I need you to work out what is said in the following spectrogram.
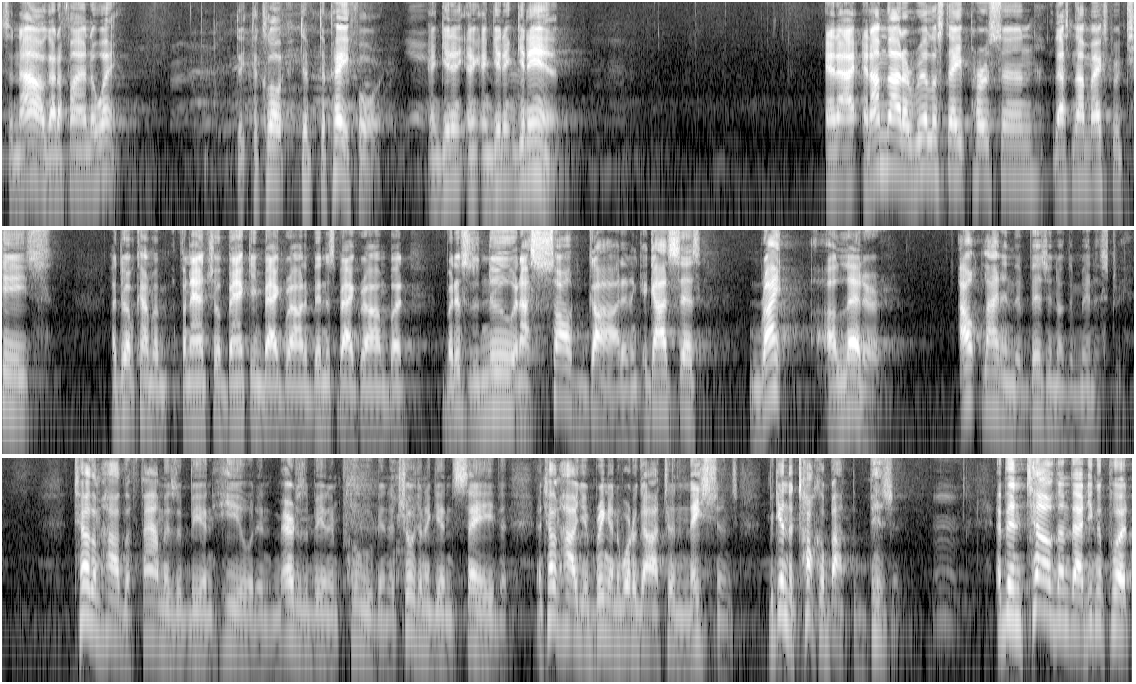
so now I got to find a way to, to, close, to, to pay for it and get in, and, get in, get in. And, I, and I'm not a real estate person. That's not my expertise. I do have kind of a financial banking background, a business background, but, but this is new, and I sought God. And God says, write a letter outlining the vision of the ministry. Tell them how the families are being healed and marriages are being improved and the children are getting saved. And, and tell them how you're bringing the Word of God to the nations. Begin to talk about the vision. And then tell them that you can put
